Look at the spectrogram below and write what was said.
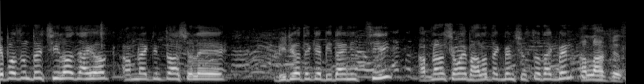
এ পর্যন্তই ছিল। যাই হোক, আমরা কিন্তু আসলে ভিডিও থেকে বিদায় নিচ্ছি। আপনারা সবাই ভালো থাকবেন সুস্থ থাকবেন। আল্লাহ হাফেজ।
